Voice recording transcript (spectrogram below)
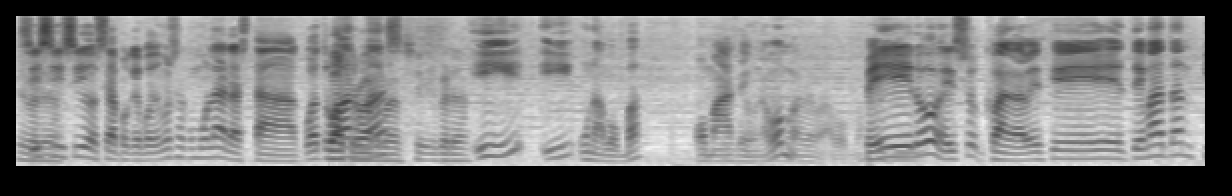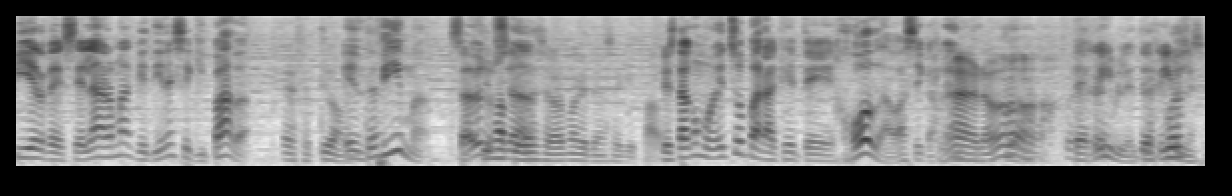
es sí, verdad. sí, sí, o sea, porque podemos acumular hasta cuatro, Cuatro armas, armas, sí, es verdad. y, y una bomba. O más de una bomba. Más de una bomba. Pero eso, cada vez que te matan, pierdes el arma que tienes equipada. Efectivamente. Encima, ¿sabes? Encima o sea, pierdes el arma que tienes equipado. que está como hecho para que te joda, básicamente. Claro. Terrible, terrible. Después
